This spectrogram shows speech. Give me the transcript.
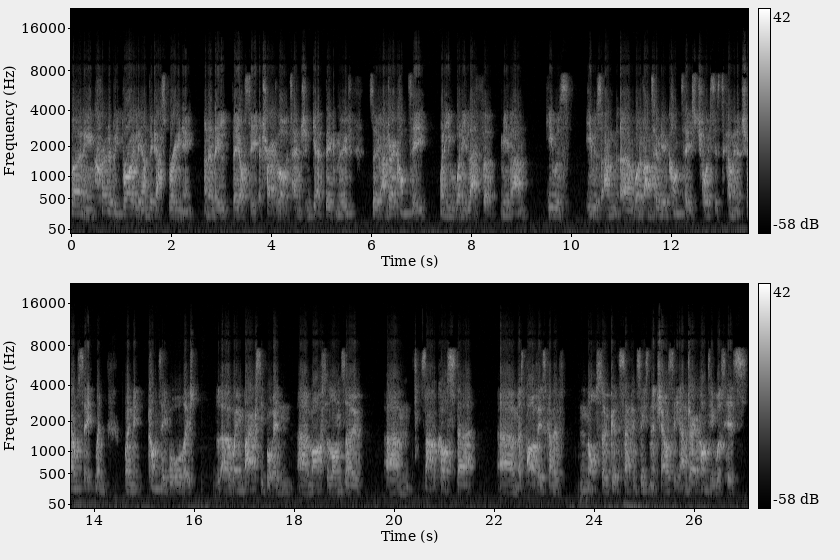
burning incredibly brightly under Gasperini, and then they they obviously attract a lot of attention, get a big move. So Andrea Conti, when he when he left for Milan, he was he was uh, one of Antonio Conte's choices to come in at Chelsea. When when Conte bought all those uh, wing backs, he brought in uh, Marcos Alonso, um, Zappacosta, um, as part of his kind of not so good second season at Chelsea. Andrea Conti was his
